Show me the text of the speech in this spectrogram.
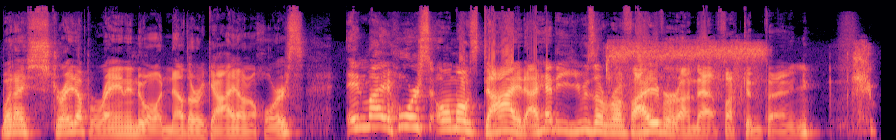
but I straight up ran into another guy on a horse. And my horse almost died. I had to use a reviver on that fucking thing.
